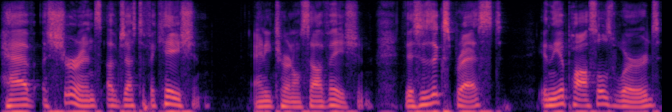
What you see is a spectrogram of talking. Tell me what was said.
have assurance of justification and eternal salvation. This is expressed in the apostles' words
